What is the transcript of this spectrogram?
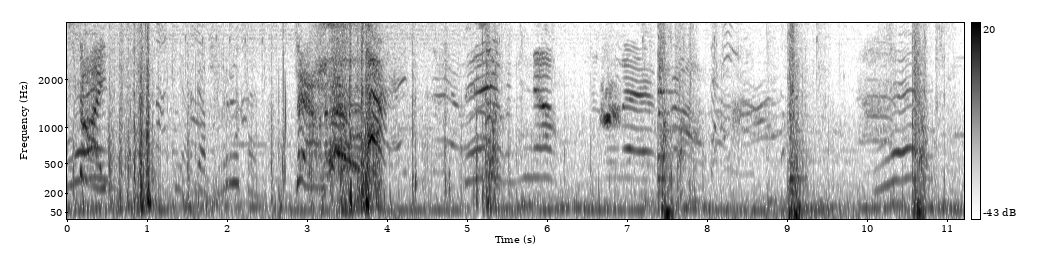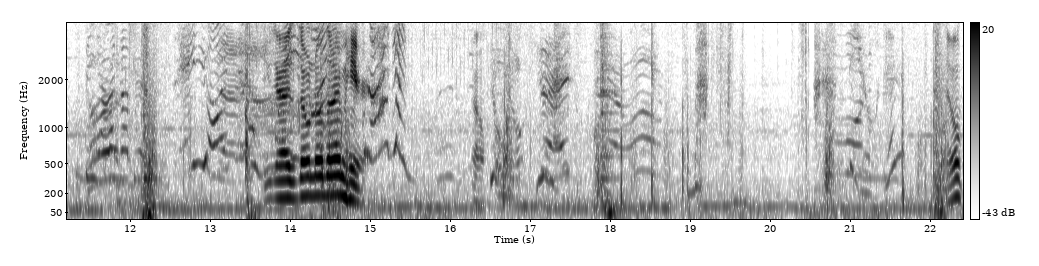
Side! You guys don't know that I'm here. Oh. Nope.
